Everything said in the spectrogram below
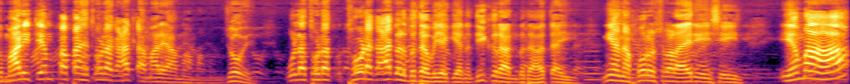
તો માડી ટેમ્પા પાસે થોડાક આટા મારે આમ આમ જોવે. ઓલા થોડાક થોડાક આગળ બધા વયા ગયા ને દીકરા ને બધા હતા ત્યાંના ફોરસ વાળા હારી છે. એમાં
